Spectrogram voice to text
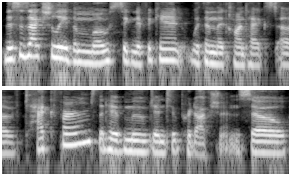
This is actually the most significant within the context of tech firms that have moved into production. So,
